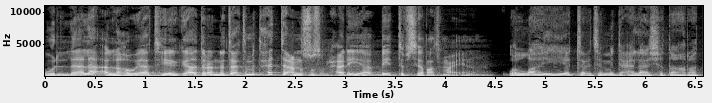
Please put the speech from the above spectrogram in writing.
ولا لا اللغويات هي قادرة أنها تعتمد حتى على النصوص الحالية بتفسيرات معينة. والله هي تعتمد على شطارة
